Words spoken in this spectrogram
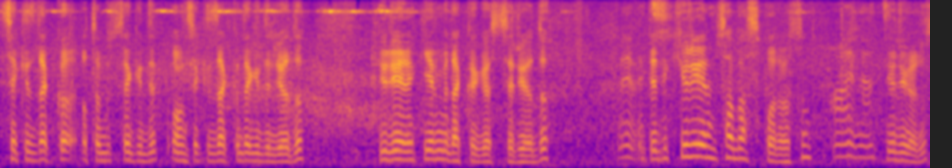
8 dakika otobüse gidip 18 dakikada gidiliyordu. Yürüyerek 20 dakika gösteriyordu. Evet. Dedik yürüyelim sabah spor olsun. Aynen. Yürüyoruz.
